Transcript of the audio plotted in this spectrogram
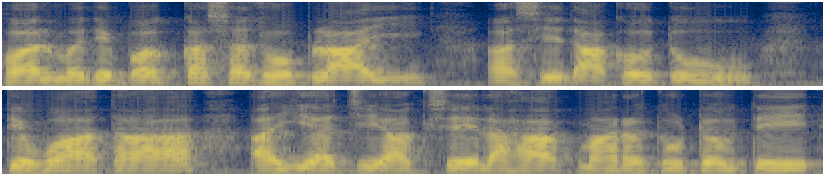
हॉलमध्ये बघ कसा झोपला आई असे दाखवतो. तेव्हा आता आई आजी अक्षयला हाक मारत उठवते.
